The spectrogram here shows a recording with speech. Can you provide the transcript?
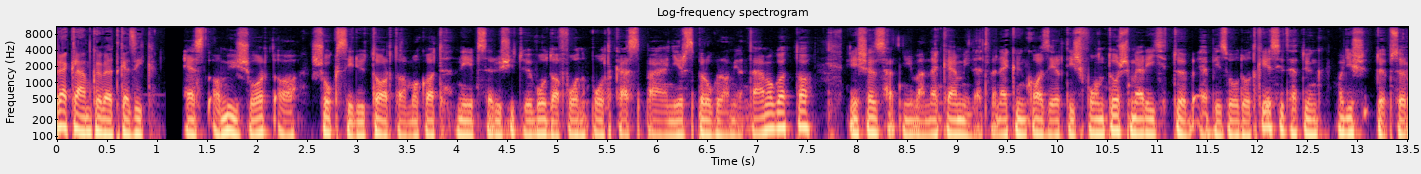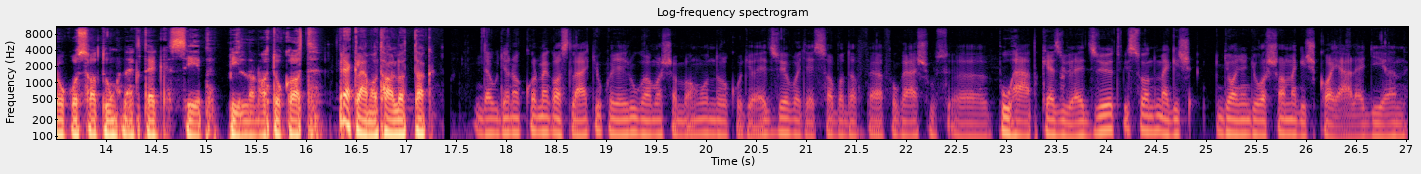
Reklám következik. Ezt a műsort a sokszínű tartalmakat népszerűsítő Vodafone Podcast Pányérsz programja támogatta, és ez hát nyilván nekem, illetve nekünk azért is fontos, mert így több epizódot készíthetünk, vagyis többször okozhatunk nektek szép pillanatokat. Reklámot hallottak. De ugyanakkor meg azt látjuk, hogy egy rugalmasabban gondolkodó edző, vagy egy szabadabb felfogású, puhább kezű edzőt viszont meg is nagyon gyorsan meg is kajál egy ilyen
